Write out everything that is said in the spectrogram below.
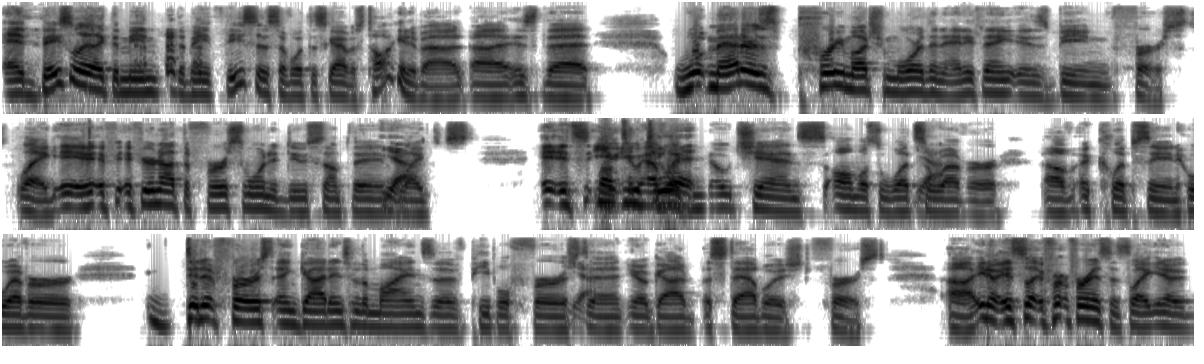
And basically like the main, the main thesis of what this guy was talking about, uh, is that what matters pretty much more than anything is being first. Like if, if you're not the first one to do something, Yeah. like it's, Well, you, you have like it- no chance almost whatsoever of eclipsing whoever did it first and got into the minds of people first Yeah. and you know got established first uh you know it's like for for instance like you know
